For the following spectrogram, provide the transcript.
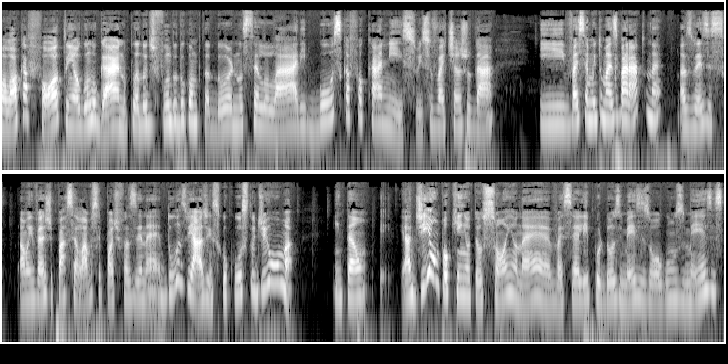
coloca a foto em algum lugar, no plano de fundo do computador, no celular e busca focar nisso. Isso vai te ajudar e vai ser muito mais barato, né? Às vezes, ao invés de parcelar, você pode fazer, né, duas viagens com o custo de uma. Então, adia um pouquinho o teu sonho, né? Vai ser ali por 12 meses ou alguns meses,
